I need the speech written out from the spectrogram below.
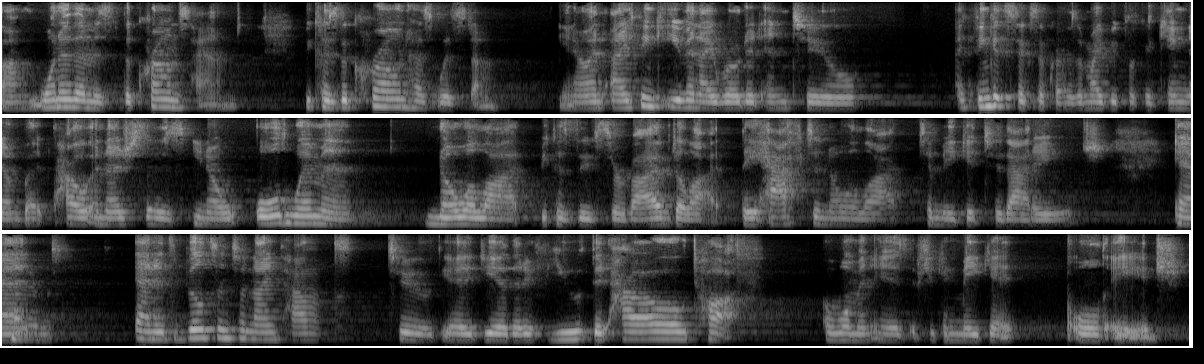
um, one of them is the crone's hand because the crone has wisdom, you know. And I think even I wrote it into. I think it's Six of Crows. It might be Crooked Kingdom, but how Inej says, you know, old women know a lot because they've survived a lot. They have to know a lot to make it to that age. And mm-hmm. and it's built into ninth house too, the idea that if you that how tough a woman is if she can make it old age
